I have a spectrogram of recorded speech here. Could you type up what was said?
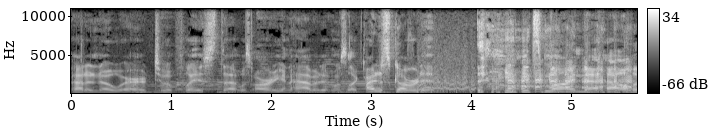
out of nowhere to a place that was already inhabited and was like, "I discovered it. it's mine now."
